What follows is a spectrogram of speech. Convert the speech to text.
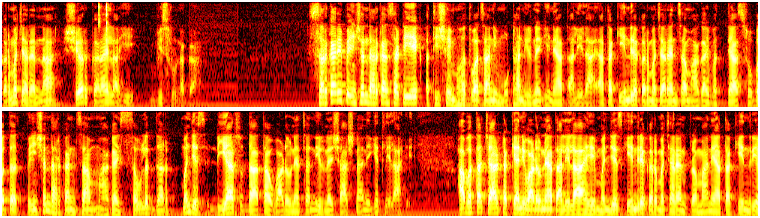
कर्मचाऱ्यांना शेअर करायलाही विसरू नका. सरकारी पेन्शनधारकांसाठी एक अतिशय महत्त्वाचा आणि मोठा निर्णय घेण्यात आलेला आहे. आता केंद्रीय कर्मचाऱ्यांचा महागाई भत्त्यासोबतच पेन्शनधारकांचा महागाई सवलत दर म्हणजेच डी आरसुद्धा आता वाढवण्याचा निर्णय शासनाने घेतलेला आहे. हा भत्ता चार टक्क्यांनी वाढवण्यात आलेला आहे म्हणजेच केंद्रीय कर्मचाऱ्यांप्रमाणे आता केंद्रीय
